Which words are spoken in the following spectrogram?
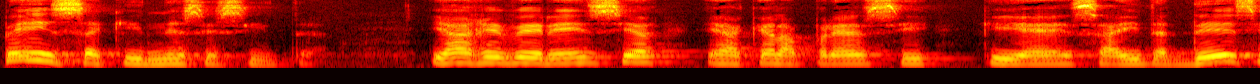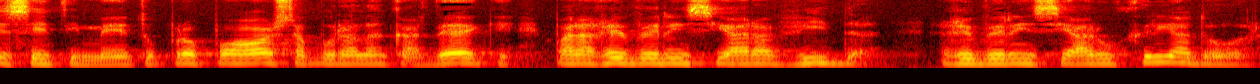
pensa que necessita. E a reverência é aquela prece que é saída desse sentimento proposta por Allan Kardec para reverenciar a vida reverenciar o Criador.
